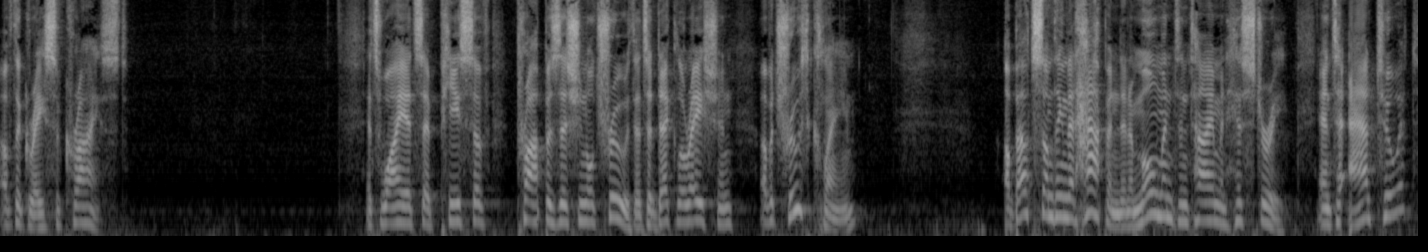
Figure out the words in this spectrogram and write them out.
of the grace of Christ. It's why it's a piece of propositional truth. It's a declaration of a truth claim about something that happened in a moment in time in history. And to add to it,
